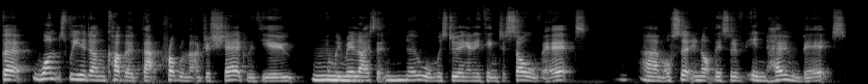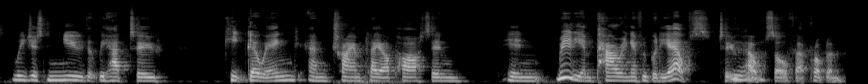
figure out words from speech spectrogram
But once we had uncovered that problem that I've just shared with you, and we realised that no one was doing anything to solve it, um, or certainly not this sort of in-home bit. We just knew that we had to keep going and try and play our part in in really empowering everybody else to Yeah. help solve that problem.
